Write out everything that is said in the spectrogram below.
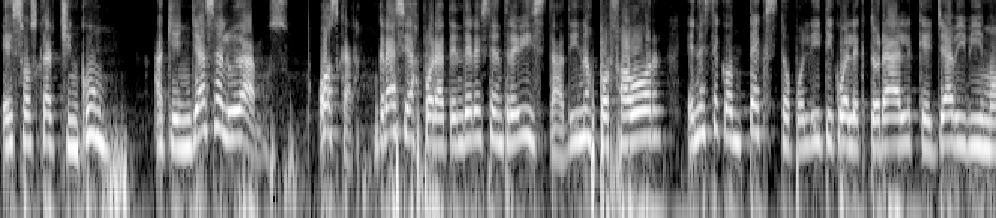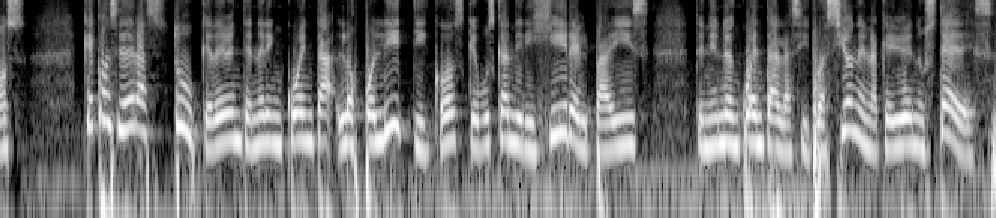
es Oscar Chincún, a quien ya saludamos. Oscar, gracias por atender esta entrevista. Dinos, por favor, en este contexto político electoral que ya vivimos, ¿qué consideras tú que deben tener en cuenta los políticos que buscan dirigir el país, teniendo en cuenta la situación en la que viven ustedes,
